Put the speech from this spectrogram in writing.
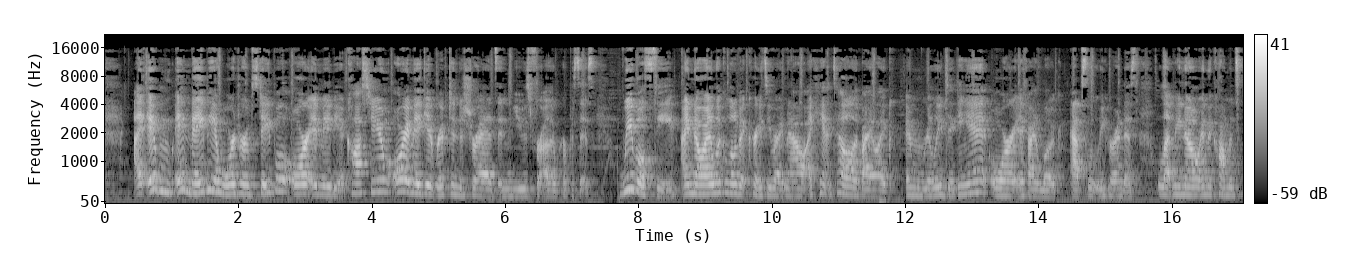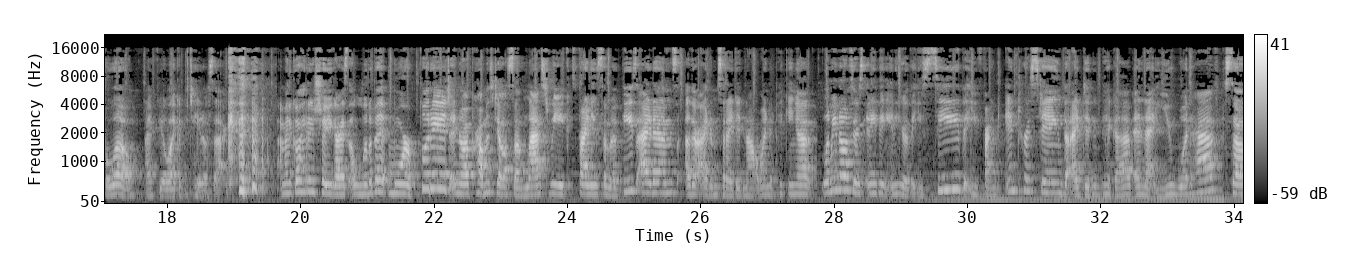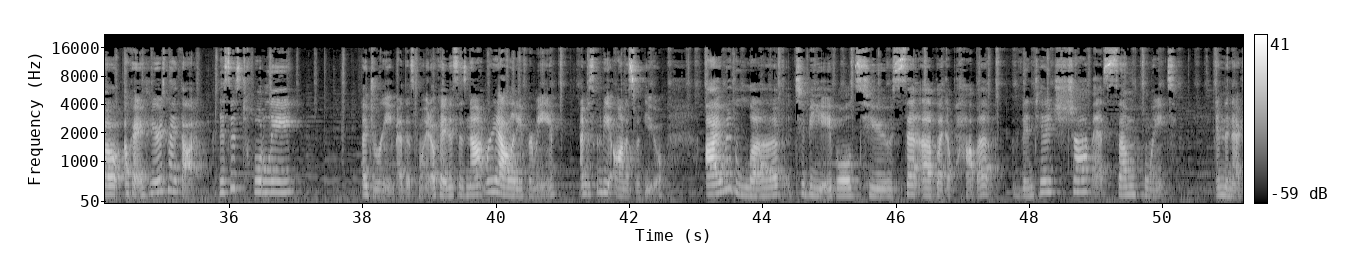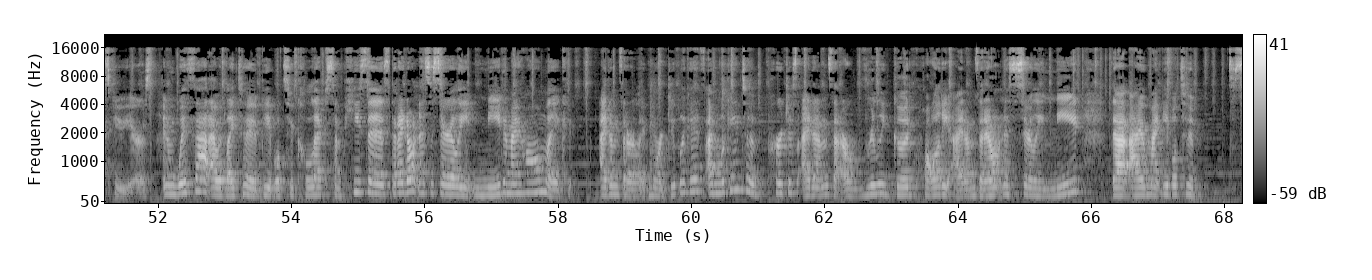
I, it, it may be a wardrobe staple or it may be a costume or it may get ripped into shreds and used for other purposes. We will see. I know I look a little bit crazy right now. I can't tell if I like am really digging it or if I look absolutely horrendous. Let me know in the comments below. I feel like a potato sack. I'm gonna go ahead and show you guys a little bit more footage. I know I promised y'all some last week, finding some of these items, other items that I did not wind up picking up. Let me know if there's anything in here that you see, that you find interesting, that I didn't pick up and that you would have. So, okay, here's my thought. This is totally a dream at this point. Okay, this is not reality for me. I'm just gonna be honest with you. I would love to be able to set up like a pop-up vintage shop at some point in the next few years. And with that, I would like to be able to collect some pieces that I don't necessarily need in my home, like items that are like more duplicates. I'm looking to purchase items that are really good quality items that I don't necessarily need that I might be able to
